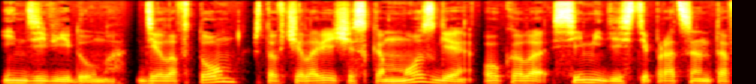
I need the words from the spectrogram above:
индивидуума. Дело в том, что в человеческом мозге около 70% 10%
